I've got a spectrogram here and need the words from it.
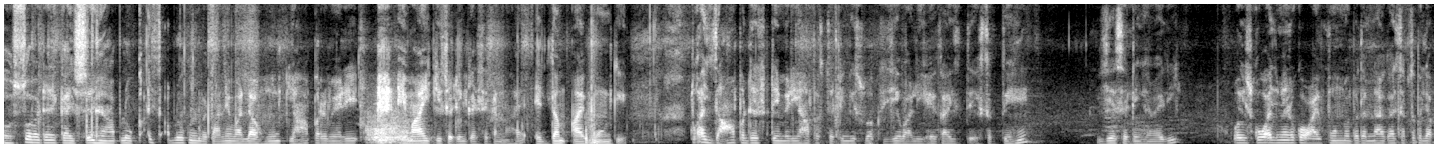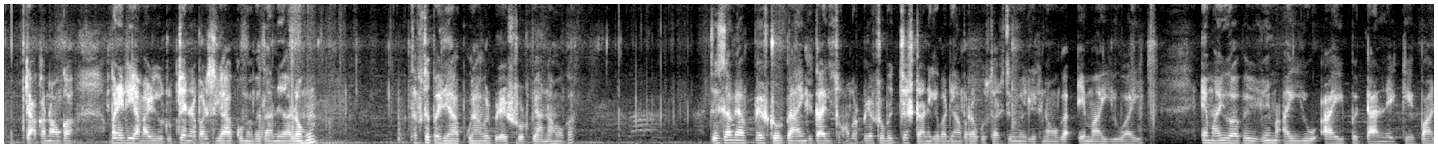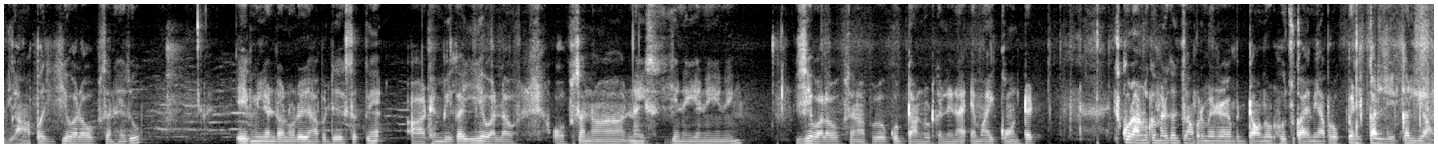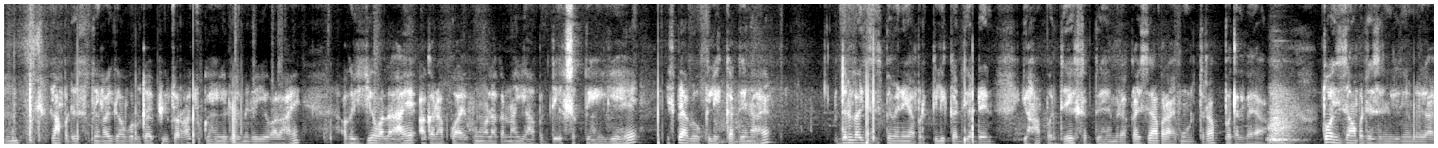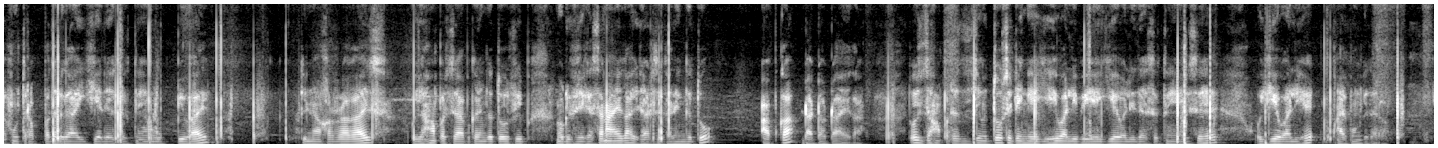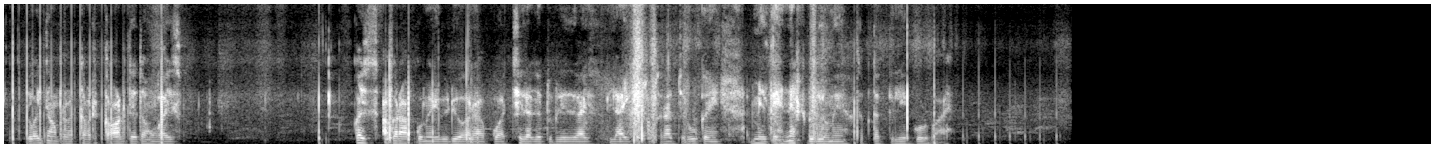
दोस्तों बेटे, कैसे हैं आप लोग? गाइस, आप लोग मैं बताने वाला हूँ कि यहाँ पर मेरी एमआई की सेटिंग कैसे करना है, एकदम आईफोन की। तो गाइस, यहाँ पर देख सकते हैं, मेरी यहाँ पर सेटिंग इस वक्त ये वाली है, गाइस, देख सकते हैं। ये सेटिंग है मेरी। और इसको आज मेरे को आईफोन में बदलना है, गाइस। सबसे पहले आपको क्या करना होगा, बने रहिए हमारे यूट्यूब चैनल पर, इसलिए आपको मैं बताने वाला हूँ। सबसे पहले आपको यहाँ पर प्ले स्टोर पर आना होगा। जैसे हम यहाँ प्ले स्टोर पर आएँगे गाइस वहाँ पर प्ले स्टोर पर जस्ट आने के बाद यहाँ पर आपको सर्चिंग में लिखना होगा M I U I M I U I पर एम आई यू आई पर डालने के बाद यहाँ पर ये वाला ऑप्शन है जो एक मिलियन डाउनलोड है, यहाँ पर देख सकते हैं, आठ एम का ये वाला ऑप्शन नहीं, ये नहीं ये नहीं ये नहीं। ये वाला ऑप्शन आप लोगों को डाउनलोड कर लेना है एम आई कॉन्टेक्ट इसको डाउनलोड कर मेरे जहाँ पर मेरे डाउनलोड हो चुका है, मैं यहाँ पर ओपन कर ले, कर लिया हूँ। यहाँ पर देख सकते हैं यहाँ पर होता है फ्यूचर आ चुके हैं, ये मेरे ये वाला है। अगर ये वाला है, अगर आपको आईफोन वाला करना है, यहाँ पर देख सकते हैं, ये है। इस पर आप लोग क्लिक कर देना है। देन गाइस इस पर मैंने यहाँ पर क्लिक कर दिया देन यहाँ पर देख सकते हैं मेरा कैसे यहाँ पर आईफोन की तरफ़ बदल गया। तो इस यहाँ पर हैं मेरे आईफोन की तरफ़ बदल गया, ये देख सकते हैं, ओपी भाई। कितना कर रहा गाइस यहाँ पर से आप करेंगे तो सिर्फ़ नोटिफिकेशन आएगा, इधर से करेंगे तो आपका डाटा उटा आएगा। तो जहाँ पर दो सेटिंग है यही वाली भी है, ये वाली देख सकते हैं, ऐसे है और ये वाली है आईफोन की तरह। तो भाई जहाँ पर मैं काट देता हूँ गाइस गाइस अगर आपको मेरी वीडियो अगर आपको अच्छी लगे तो प्लीज़ गाइस लाइक और सब्सक्राइब ज़रूर करें। मिलते हैं नेक्स्ट वीडियो में, तब तक के लिए गुड बाय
